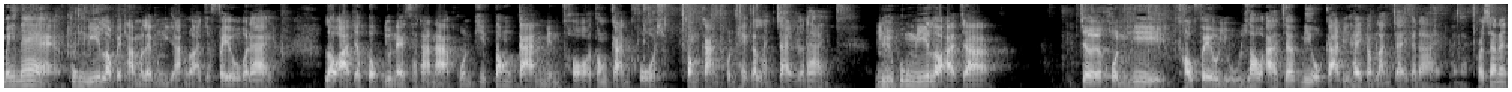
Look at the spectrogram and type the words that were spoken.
ไม่แน่พรุ่งนี้เราไปทำอะไรบางอย่างเราอาจจะเฟลก็ได้ เราอาจจะตกอยู่ในสถานะคนที่ต้องการเมนทอร์ต้องการโค้ชต้องการคนให้กำลังใจก็ได้ หรือพรุ่งนี้เราอาจจะเจอคนที่เขาเฟลอยู่ เราอาจจะมีโอกาสที่ให้กำลังใจก็ได้นะครับเพราะฉะนั้น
